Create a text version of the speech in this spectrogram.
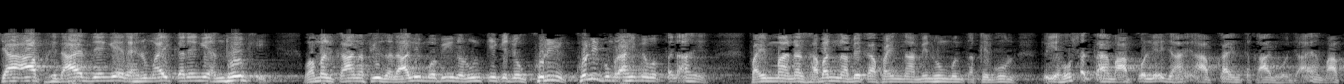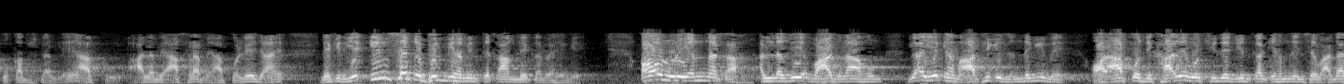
کیا آپ ہدایت دیں گے، رہنمائی کریں گے اندھوں کی؟ ومن کا نفیز علالی مبین، اور ان کی کہ جو کھلی کھلی گمراہی میں مبتلا ہے۔ فعما نظبن نبے کا فعنا منہ منتقبون تو یہ ہو سکتا ہے ہم آپ کو لے جائیں، آپ کا انتقال ہو جائے، ہم آپ کو قبض کر لیں، آپ کو عالم آخرہ میں آپ کو لے جائیں۔ لیکن یہ ان سے تو پھر بھی ہم انتقام لے کر رہیں گے۔ اور ارین کا الزی واد نہ ہوں یا یہ کہ ہم آپ ہی کی زندگی میں اور آپ کو دکھا دیں وہ چیزیں جن کا کہ ہم نے ان سے وعدہ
